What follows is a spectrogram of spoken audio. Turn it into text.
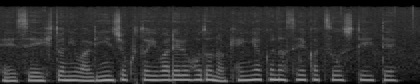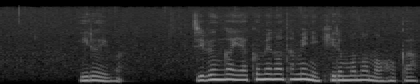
平成人には臨職と言われるほどの倹約な生活をしていて衣類は自分が役目のために着るもののほか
